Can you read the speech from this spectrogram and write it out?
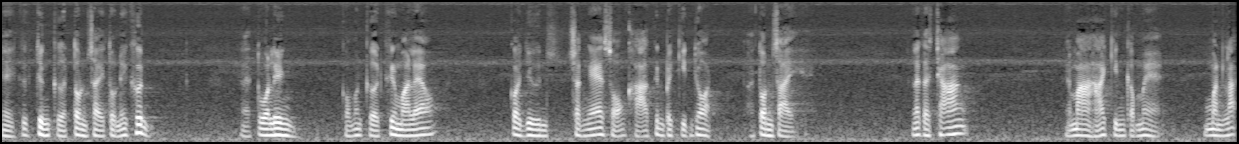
เนี่ยคือจึงเกิดต้นไทรต้นนี้ขึ้น ตัวลิงก็มันเกิดขึ้นมาแล้ว ก็ยืนสงแงสองขาขึ้นไปกินยอดต้นไทรแล้วก็ช้าง มาหากินกับแม่ มันละ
